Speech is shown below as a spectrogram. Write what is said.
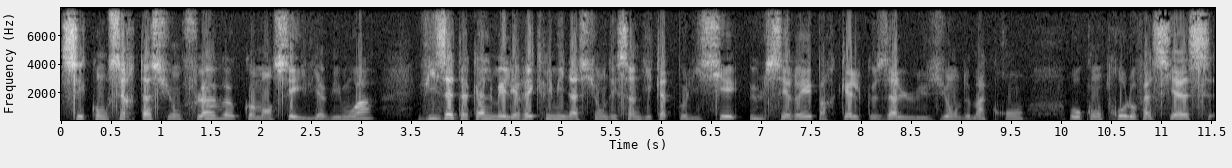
Ces concertations fleuves, commencées il y a huit mois, visaient à calmer les récriminations des syndicats de policiers ulcérés par quelques allusions de Macron au contrôle aux faciès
